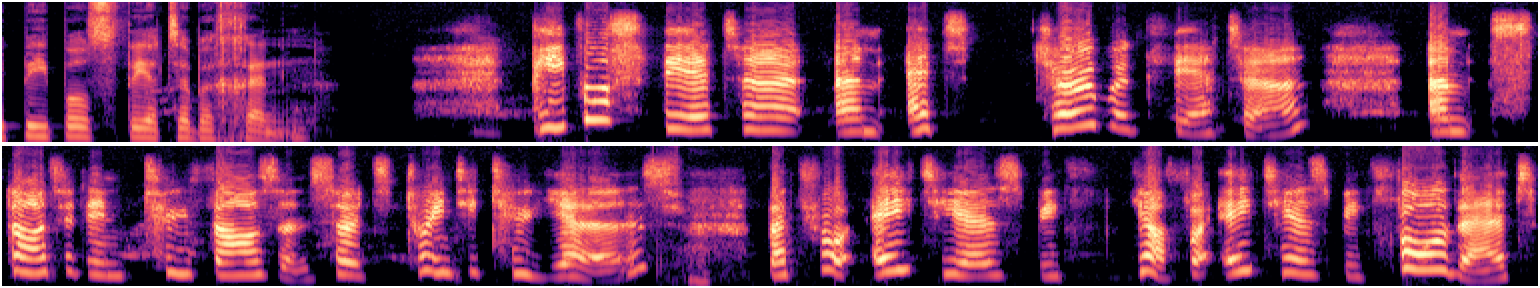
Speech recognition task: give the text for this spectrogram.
die People's Theatre begin? People's Theatre um at Joburg Theatre um, started in 2000, so it's 22 years. Sure. But for eight years before, yeah, for eight years before that,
